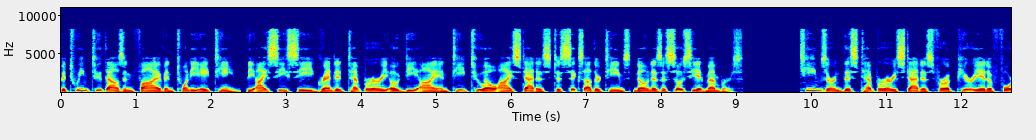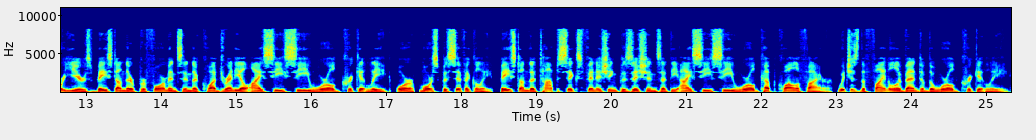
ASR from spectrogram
Between 2005 and 2018, the ICC granted temporary ODI and T20I status to six other teams known as associate members. Teams earned this temporary status for a period of four years based on their performance in the quadrennial ICC World Cricket League, or, more specifically, based on the top six finishing positions at the ICC World Cup qualifier, which is the final event of the World Cricket League.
